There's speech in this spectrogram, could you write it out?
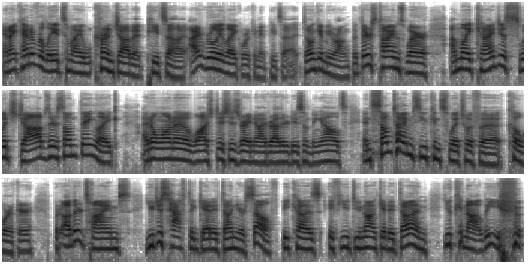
And I kind of relate to my current job at Pizza Hut. I really like working at Pizza Hut. Don't get me wrong. But there's times where I'm like, can I just switch jobs or something? Like, I don't want to wash dishes right now. I'd rather do something else. And sometimes you can switch with a coworker, but other times you just have to get it done yourself because if you do not get it done, you cannot leave.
